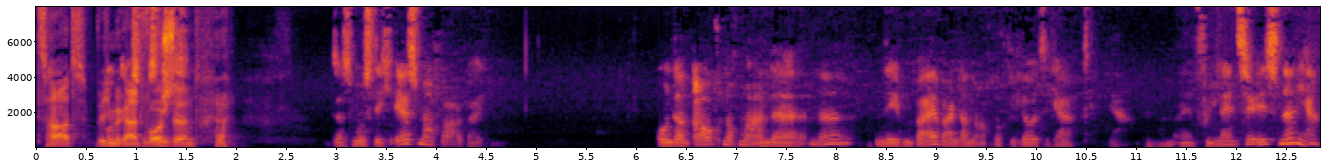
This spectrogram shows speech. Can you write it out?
Ist hart, will ich Und mir gar das nicht musste ich- vorstellen. Das musste ich erstmal verarbeiten. Und dann auch nochmal an der, ne, nebenbei waren dann auch noch die Leute, ja, ja, wenn man ein Freelancer ist, ne, ja.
